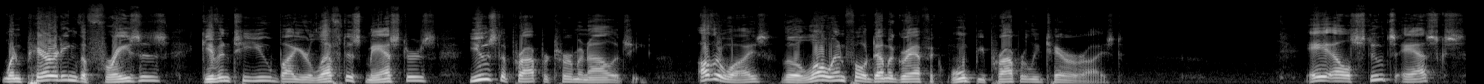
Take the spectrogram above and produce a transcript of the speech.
when parroting the phrases given to you by your leftist masters, use the proper terminology. Otherwise, the low info demographic won't be properly terrorized. A.L. Stutz asks,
